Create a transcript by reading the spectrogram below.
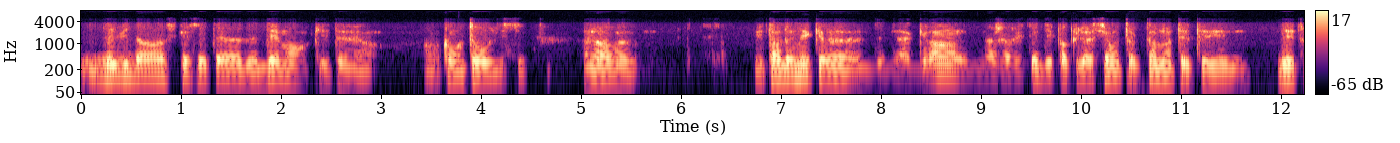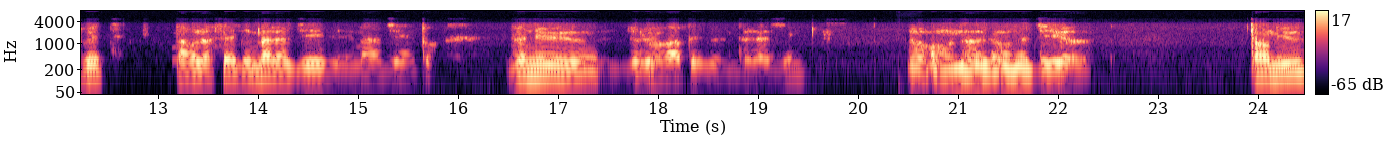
l'évidence que c'était le démon qui était en, en contrôle ici. Alors, euh, étant donné que la grande majorité des populations autochtones ont été détruites par le fait des maladies, des maladies venues de l'Europe et de, l'Asie. On a, on a dit euh, tant mieux,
